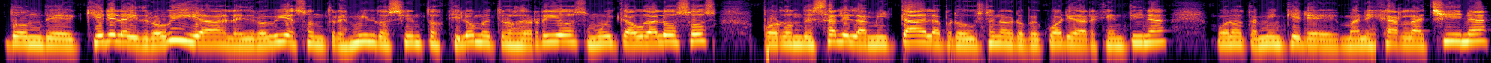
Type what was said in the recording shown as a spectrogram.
donde quiere la hidrovía. La hidrovía son 3.200 kilómetros de ríos muy caudalosos, por donde sale la mitad de la producción agropecuaria de Argentina. Bueno, también quiere manejar la China.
